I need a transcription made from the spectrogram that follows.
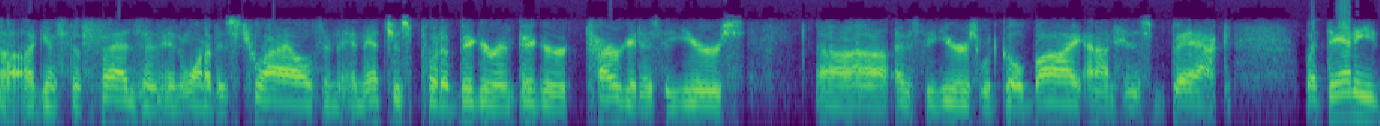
uh, against the feds in, in one of his trials, and, and that just put a bigger and bigger target as the years uh, as the years would go by on his back. But Danny,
